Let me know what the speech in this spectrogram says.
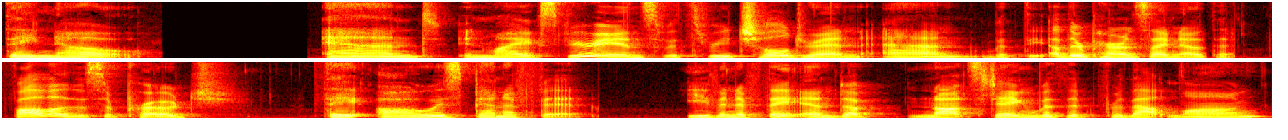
they know. And in my experience with three children and with the other parents I know that follow this approach, they always benefit. Even if they end up not staying with it for that long,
